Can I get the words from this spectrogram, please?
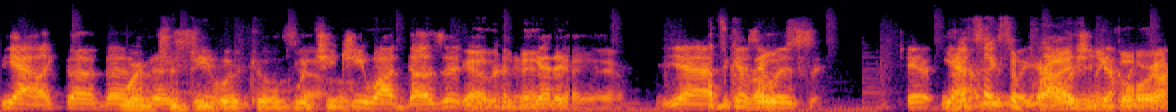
yeah, like the the when the Chijiwa kills when Chijiwa does it, yeah, you couldn't get it. Yeah, yeah, yeah. because gross. it was. It, yeah, that's like surprisingly yeah, gory.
